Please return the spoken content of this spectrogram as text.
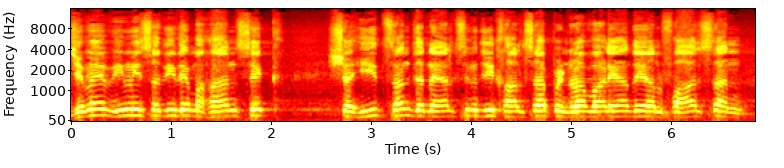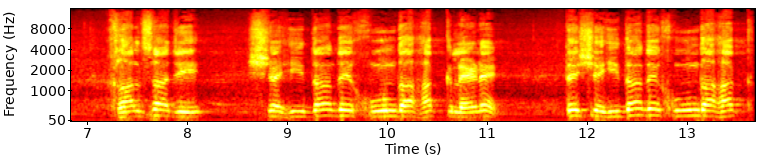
ਜਿਵੇਂ 20ਵੀਂ ਸਦੀ ਦੇ ਮਹਾਨ ਸਿੱਖ ਸ਼ਹੀਦ ਸਨ, ਜਰਨੈਲ ਸਿੰਘ ਜੀ ਖਾਲਸਾ ਪਿੰਡਰਾ ਵਾਲਿਆਂ ਦੇ ਅਲਫਾਜ਼ ਸਨ, ਖਾਲਸਾ ਜੀ, ਸ਼ਹੀਦਾਂ ਦੇ ਖੂਨ ਦਾ ਹੱਕ ਲੈਣੇ ਤੇ ਸ਼ਹੀਦਾਂ ਦੇ ਖੂਨ ਦਾ ਹੱਕ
